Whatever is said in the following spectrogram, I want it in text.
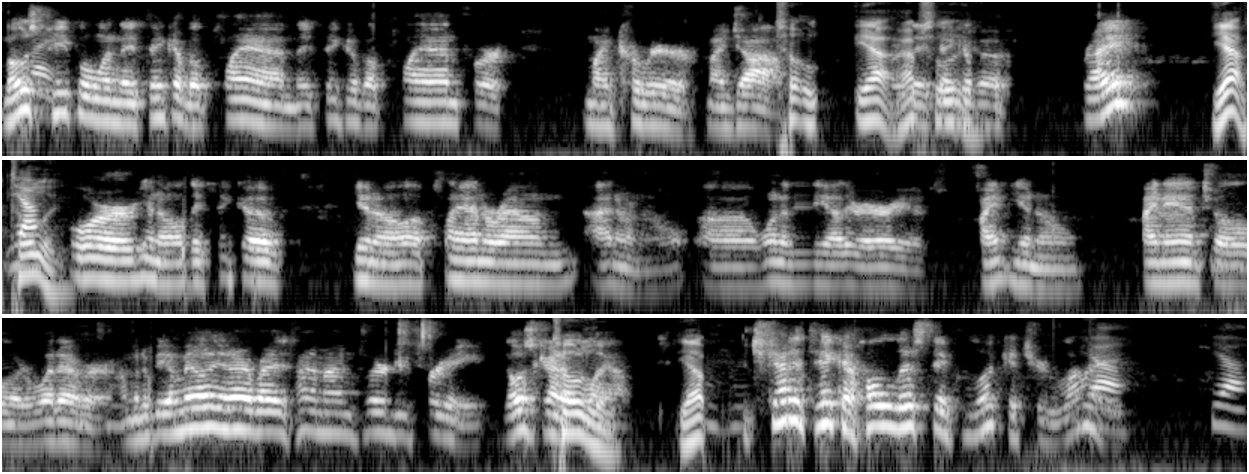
Most Right. people, when they think of a plan, they think of a plan for my career, my job. To- yeah, Or they think absolutely. of a right, yeah, totally. or you know, they think of you know a plan around I don't know uh, one of the other areas, you know, financial or whatever. I'm going to be a millionaire by the time I'm 33. Those kind Totally. of plans. Yep. Mhm. But you got to take a holistic look at your life. Yeah. Yeah.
